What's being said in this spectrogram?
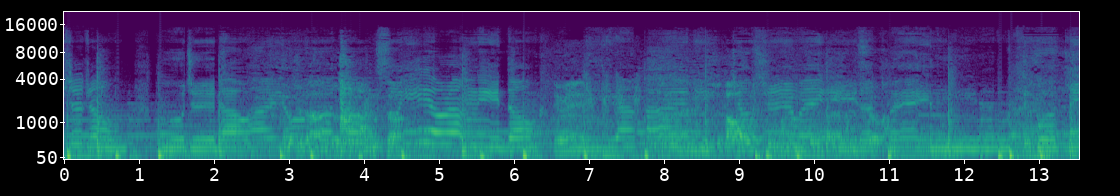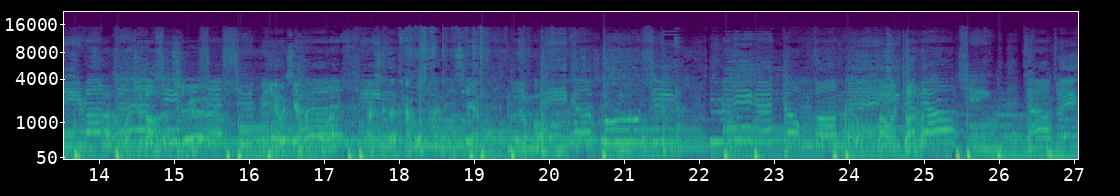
时钟，不知道还有布置的都是蓝色没有让你懂，因为他们知道我喜欢这个蓝色吧。呃，我知道的是，里面也有些很多当时在泰国拍的一些没翻完砖了。到最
